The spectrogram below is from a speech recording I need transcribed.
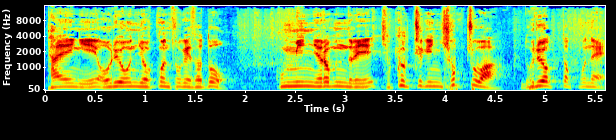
다행히 어려운 여건 속에서도 국민 여러분들의 적극적인 협조와 노력 덕분에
